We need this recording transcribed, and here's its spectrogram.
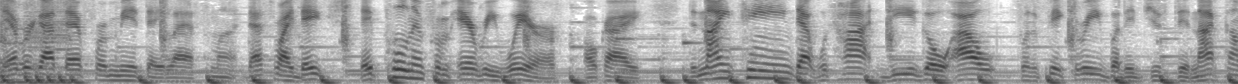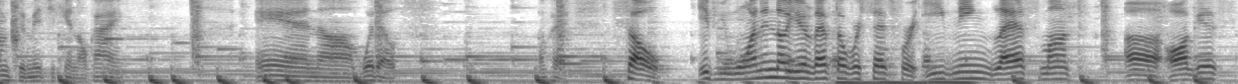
never got that for midday last month. That's right. They they pulling from everywhere. Okay. The 19 that was hot did go out for the pick three, but it just did not come to Michigan. Okay. And um, what else? Okay. So if you want to know your leftover sets for evening last month, uh, August,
